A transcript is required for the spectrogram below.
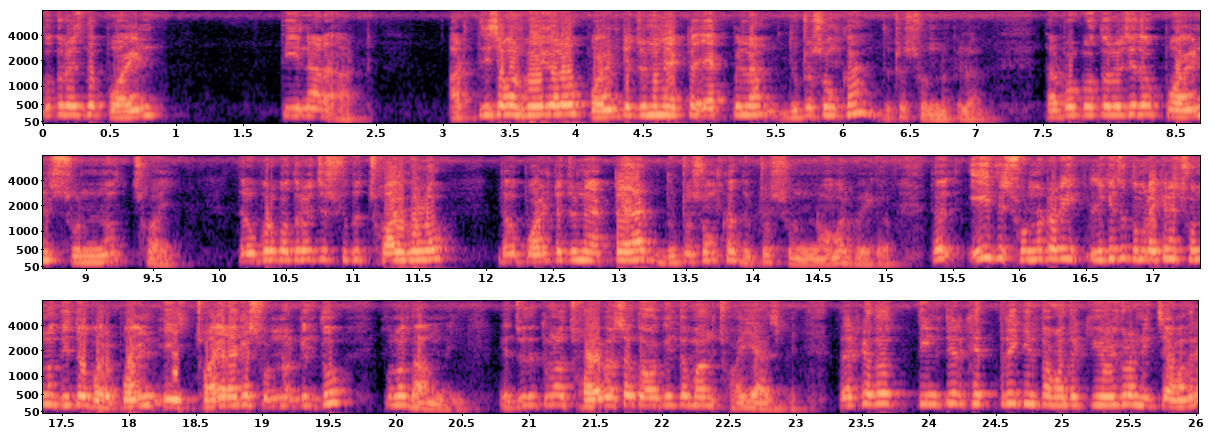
কত রয়েছে? পয়েন্ট তিন আর আট। আটত্রিশ আমার হয়ে গেল পয়েন্টের জন্য আমি একটা এক পেলাম, দুটো সংখ্যা, দুটো শূন্য পেলাম। তারপর কত রয়েছে? দেখো পয়েন্ট শূন্য ছয়। তার উপর কত রয়েছে? শুধু ছয় হলো। দেখো পয়েন্টের জন্য একটা এক, দুটো সংখ্যা, দুটো শূন্য আমার হয়ে গেল। তো এই যে শূন্যটা লিখেছো, তোমরা এখানে শূন্য দিতেও পারো। পয়েন্ট এই ছয়ের আগে শূন্যর কিন্তু কোনো দাম নেই। এর যদি তোমরা ছয় বসাও, তাও কিন্তু মান ছয়ই আসবে। তো একটা তো তিনটের ক্ষেত্রে কিন্তু আমাদের কী হয়ে গেলো? নিচে আমাদের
